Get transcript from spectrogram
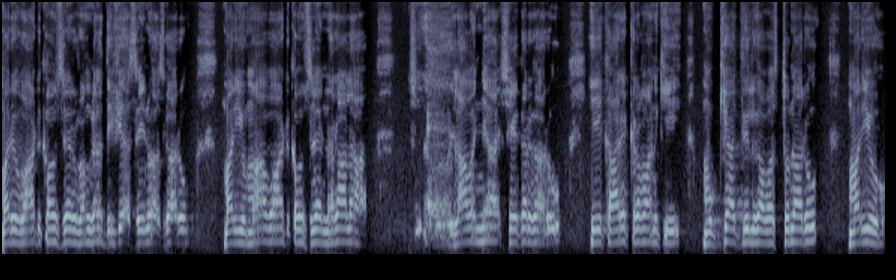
మరియు వార్డు కౌన్సిలర్ వంగళ దివ్య శ్రీనివాస్ గారు మరియు మా వార్డు కౌన్సిలర్ నరాల లావణ్య శేఖర్ గారు ఈ కార్యక్రమానికి ముఖ్య అతిథులుగా వస్తున్నారు. మరియు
